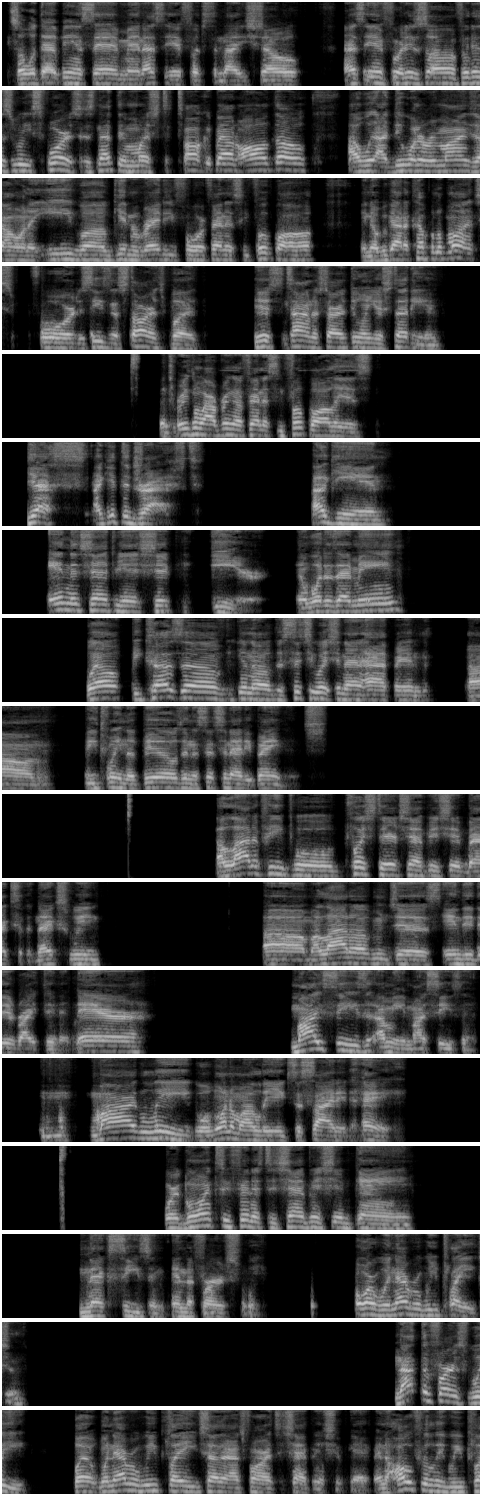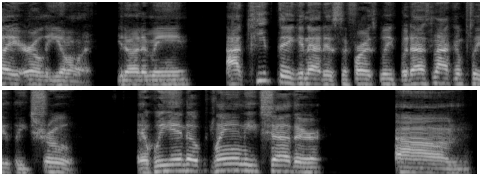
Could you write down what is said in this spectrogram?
So with that being said, man, that's it for tonight's show. That's it for this uh for this week's sports. There's nothing much to talk about. Although I would I do want to remind y'all on the eve of getting ready for fantasy football. You know, we got a couple of months before the season starts, but here's the time to start doing your studying. But the reason why I bring up fantasy football is yes, I get the draft again in the championship year. And what does that mean? Well, because of, you know, the situation that happened um, between the Bills and the Cincinnati Bengals, a lot of people pushed their championship back to the next week. Um, a lot of them just ended it right then and there. My season, I mean, my season, my league, well, one of my leagues decided, hey, we're going to finish the championship game next season in the first week or whenever we play each other. Not the first week, but whenever we play each other as far as the championship game. And hopefully we play early on. You know what I mean? I keep thinking that it's the first week, but that's not completely true. If we end up playing each other, um,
